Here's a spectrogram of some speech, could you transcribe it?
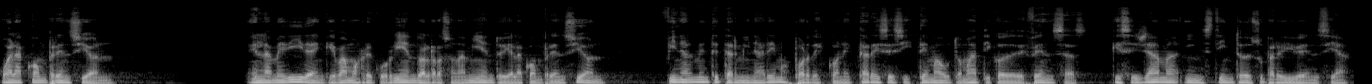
o a la comprensión. En la medida en que vamos recurriendo al razonamiento y a la comprensión, finalmente terminaremos por desconectar ese sistema automático de defensas que se llama instinto de supervivencia.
